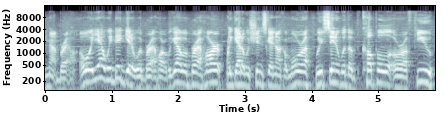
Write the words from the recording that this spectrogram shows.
not Bret. Oh yeah, we did get it with Bret Hart. We got it with Bret Hart. We got it with Shinsuke Nakamura. We've seen it with a couple or a few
